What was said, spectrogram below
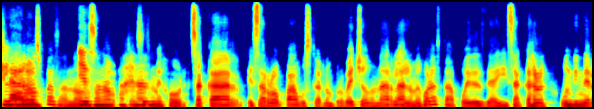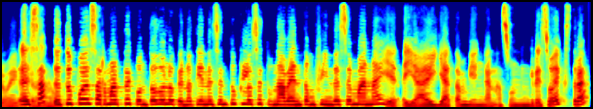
Claro. ¿Qué nos pasa, no? Y eso no. Entonces mejor sacar esa ropa, buscarle un provecho, donarla. A lo mejor hasta puedes de ahí sacar un dinero extra. Exacto. Tú puedes armarte con todo lo que no tienes en tu closet, una venta un fin de semana y, y ahí ya también ganas un ingreso extra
